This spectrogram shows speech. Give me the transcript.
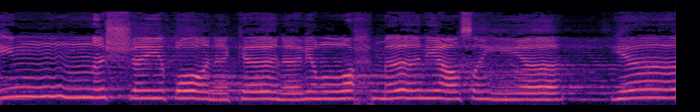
إن الشيطان كان للرحمن عصيا. يا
